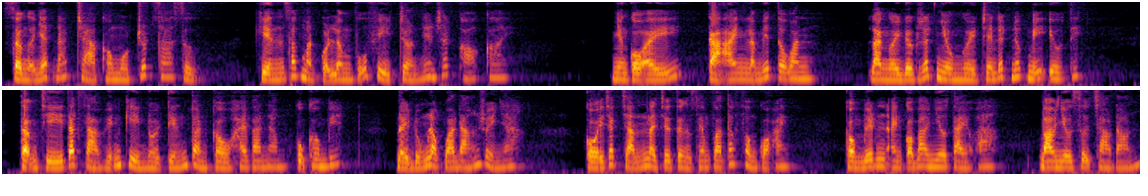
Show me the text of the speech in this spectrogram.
Sở ngự nhất đáp trả không một chút do dự, khiến sắc mặt của Lâm Vũ Phỉ trở nên rất khó coi. Nhưng cô ấy, cả anh là Mr. One, là người được rất nhiều người trên đất nước Mỹ yêu thích. Thậm chí tác giả huyễn kỳ nổi tiếng toàn cầu 2-3 năm cũng không biết. Đây đúng là quá đáng rồi nha. Cô ấy chắc chắn là chưa từng xem qua tác phẩm của anh. Không biết anh có bao nhiêu tài hoa, bao nhiêu sự chào đón,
